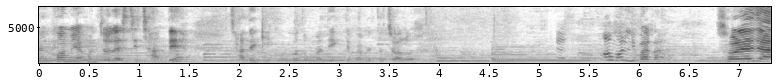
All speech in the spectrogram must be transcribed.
দেখো আমি এখন চলে এসেছি ছাদে। ছাদে কি করব তোমরা দেখতে পাবে তো চলো। আমার সরে যা।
